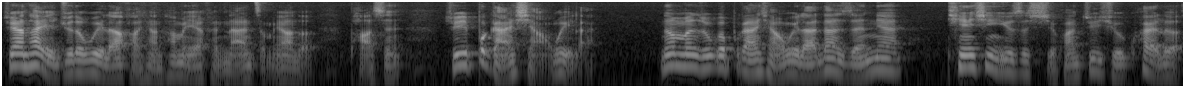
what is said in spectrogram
虽然他也觉得未来好像他们也很难怎么样的爬升，所以不敢想未来。那么如果不敢想未来，但人呢，天性又是喜欢追求快乐、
